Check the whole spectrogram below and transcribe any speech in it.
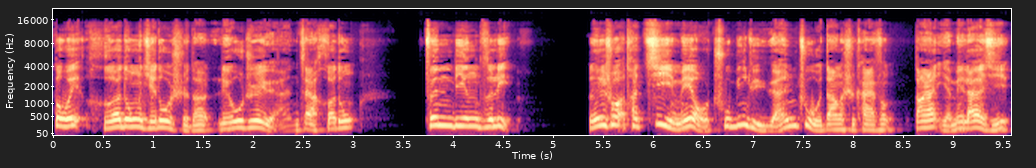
作为河东节度使的刘知远在河东分兵自立，等于说他既没有出兵去援助当时开封，当然也没来得及。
